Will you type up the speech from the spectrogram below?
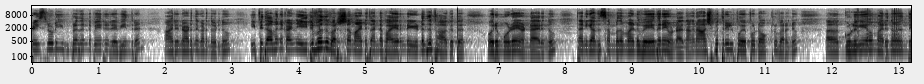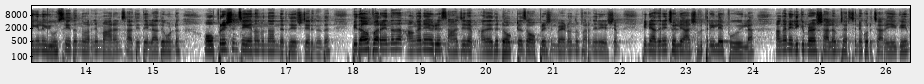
പ്രൈസിലോട് ഈ ബ്രദറിന്റെ പേര് രവീന്ദ്രൻ ആര്യനാട് നിന്ന് കടന്നു വരുന്നു ഈ പിതാവിന് കഴിഞ്ഞ ഇരുപത് വർഷമായിട്ട് തന്റെ വയറിന്റെ ഇടത് ഭാഗത്ത് ഒരു മുഴയുണ്ടായിരുന്നു. തനിക്ക് അത് സംബന്ധമായിട്ട് വേദനയുണ്ടായിരുന്നു. അങ്ങനെ ആശുപത്രിയിൽ പോയപ്പോൾ ഡോക്ടർ പറഞ്ഞു "ആ, ഗുളികയോ മരുന്നോ എന്തെങ്കിലും യൂസ് ചെയ്തെന്ന് പറഞ്ഞ് മാറാൻ സാധ്യതയില്ല. അതുകൊണ്ട് ഓപ്പറേഷൻ ചെയ്യണമെന്നാണ് നിർദ്ദേശിച്ചിരുന്നത്. പിതാവ് പറയുന്നത് അങ്ങനെ ഒരു സാഹചര്യം അതായത് ഡോക്ടേഴ്സ് ഓപ്പറേഷൻ വേണമെന്ന് പറഞ്ഞതിന് ശേഷം പിന്നെ അതിനെ ചൊല്ലി ആശുപത്രിയിലേ പോയില്ല. അങ്ങനെ ഇരിക്കുമ്പോഴാണ് ശലം ചർച്ചിനെ കുറിച്ച് അറിയുകയും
